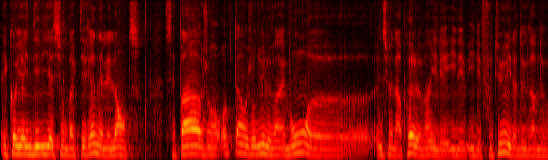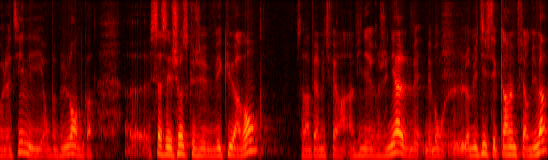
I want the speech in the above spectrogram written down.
Et quand il y a une déviation bactérienne, elle est lente. C'est pas genre, oh putain, aujourd'hui le vin est bon, euh, une semaine après, le vin il est, il est, il est foutu, il a 2 grammes de volatile, il- on peut plus le vendre. Ça, c'est des choses que j'ai vécues avant. Ça m'a permis de faire un vinaigre génial, mais, mais bon, l'objectif c'est quand même faire du vin.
